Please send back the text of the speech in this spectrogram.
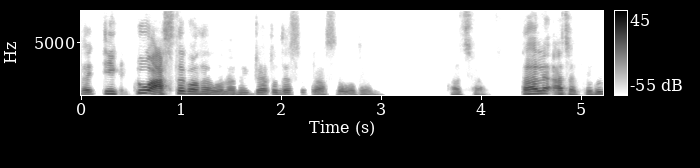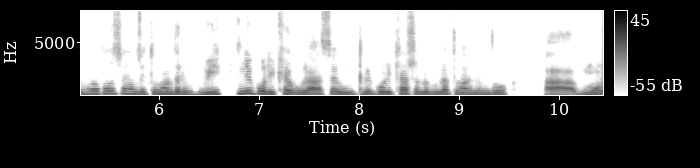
ভাই একটু আস্তে কথা বলো। আমি একটু এত আস্তে কথা বলি। আচ্ছা। তাহলে আচ্ছা প্রথম কথা হচ্ছে যে তোমাদের উইকলি পরীক্ষাগুলো আছে, উইকলি পরীক্ষা আসলে গুলো তোমার কিন্তু আ মোর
